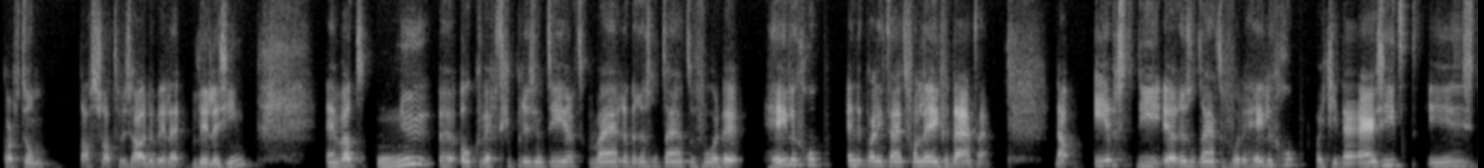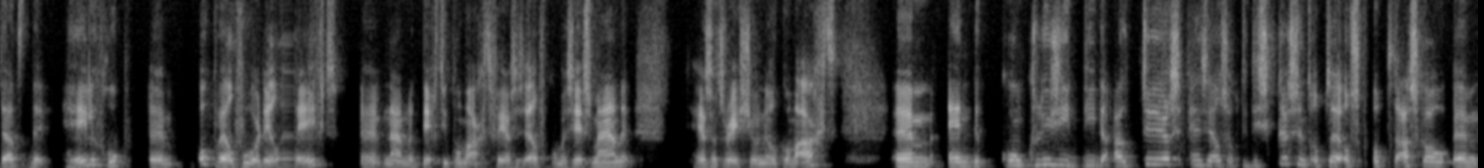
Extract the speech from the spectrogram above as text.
Kortom, dat is wat we zouden willen, willen zien. En wat nu ook werd gepresenteerd waren de resultaten voor de hele groep en de kwaliteit van levendata. Nou, eerst die uh, resultaten voor de hele groep. Wat je daar ziet, is dat de hele groep um, ook wel voordeel heeft. Uh, namelijk 13,8 versus 11,6 maanden. Hazard ratio 0,8. Um, en de conclusie die de auteurs en zelfs ook de discussant op de, op de ASCO uh,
